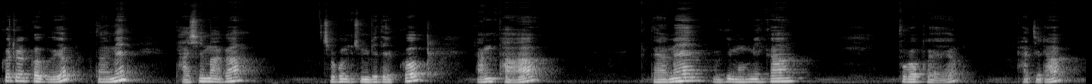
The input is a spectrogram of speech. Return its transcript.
끓일 거고요. 그 다음에 다시마가 조금 준비됐고 양파 그 다음에 여기 뭡니까 북어포예요. 바지락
